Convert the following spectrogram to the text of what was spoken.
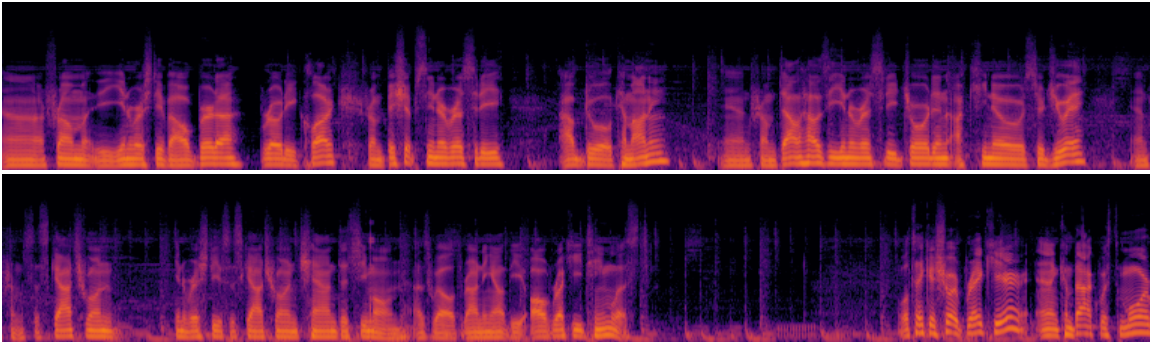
Uh, from the University of Alberta, Brody Clark. From Bishop's University, Abdul Kamani and from Dalhousie University, Jordan Aquino Sergiue, and from Saskatchewan, University of Saskatchewan, Chan de Simon, as well, rounding out the all rookie team list. We'll take a short break here and come back with more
